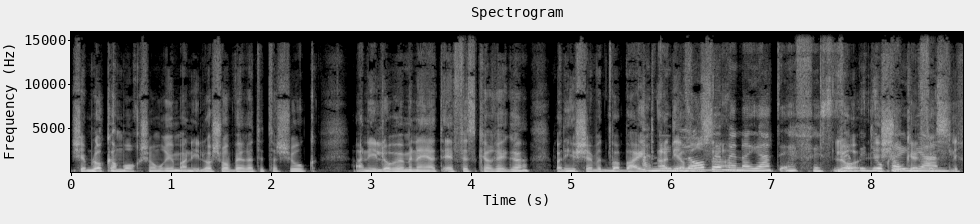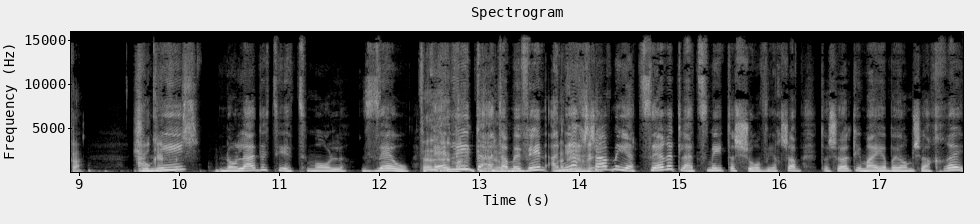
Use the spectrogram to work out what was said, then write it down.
שהם לא כמוך, שאומרים, אני לא שוברת את השוק, אני לא במניית אפס כרגע, ואני יושבת בבית עד אני יעבור לא זעם. במניית אפס, זה לא, בדיוק שוק העניין. אפס, סליחה. שוק אני אפס. נולדתי אתמול, זהו. בסדר, אין לי, הבנתי, אתה. מבין? אני אני מבין. עכשיו מייצרת לעצמי את השווי. עכשיו, אתה שואל אותי מה יהיה ביום שאחרי?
